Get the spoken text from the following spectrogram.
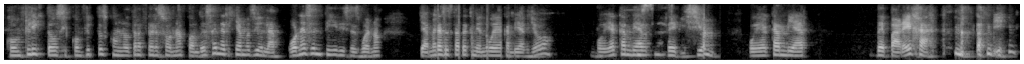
conflictos y conflictos con la otra persona, cuando esa energía más bien la pones en ti y dices, bueno, ya me estar cambiando, voy a cambiar yo, voy a cambiar de visión, voy a cambiar de pareja, ¿no? También,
